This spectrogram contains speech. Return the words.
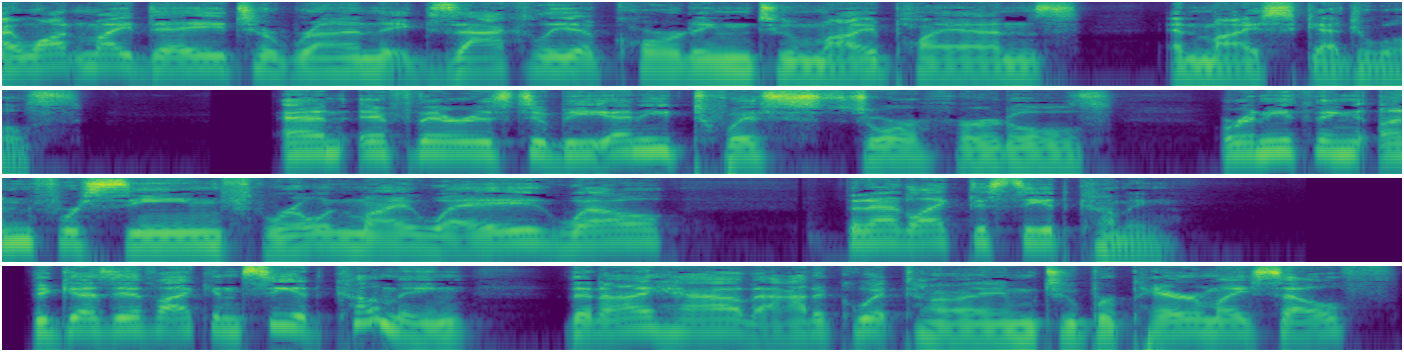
I want my day to run exactly according to my plans and my schedules. And if there is to be any twists or hurdles or anything unforeseen thrown my way, well, then I'd like to see it coming. Because if I can see it coming, then I have adequate time to prepare myself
